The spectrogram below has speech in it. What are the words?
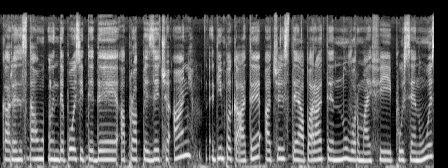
care stau în depozite de aproape 10 ani din păcate, aceste aparate nu vor mai fi puse în uz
